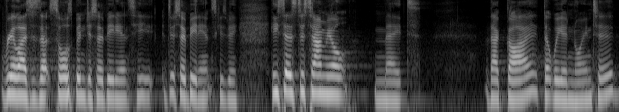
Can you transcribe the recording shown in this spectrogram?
realizes that Saul's been disobedient, he, disobedient, excuse me, he says to Samuel, "Mate, that guy that we anointed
